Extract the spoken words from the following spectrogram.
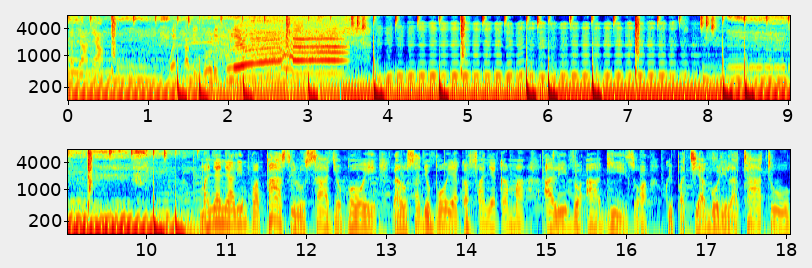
Majanya, weka vizuri kule. Manyanya alimpa pasi Lusajo Boy na Lusajo Boy akafanya kama alivyoagizwa kuipatia goli la tatu.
